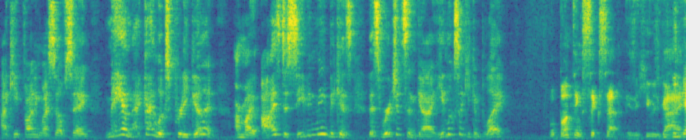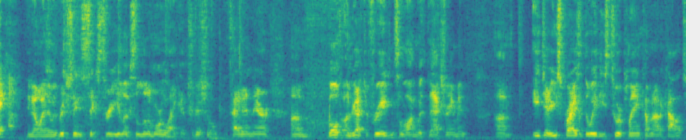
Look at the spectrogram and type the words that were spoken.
I keep finding myself saying, "Man, that guy looks pretty good." Are my eyes deceiving me? Because this Richardson guy, he looks like he can play. Well, Bunting's six seven. He's a huge guy. Yeah. You know, and with Richardson six three, he looks a little more like a traditional tight end there. Um, both undrafted free agents, along with Dax Raymond. Um, EJ, are you surprised at the way these two are playing coming out of college?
